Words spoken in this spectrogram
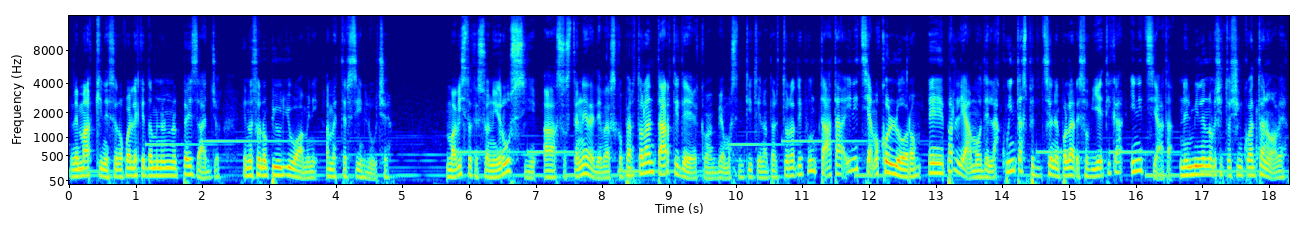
Le macchine sono quelle che dominano il paesaggio e non sono più gli uomini a mettersi in luce ma visto che sono i russi a sostenere di aver scoperto l'Antartide, come abbiamo sentito in apertura di puntata, iniziamo con loro e parliamo della quinta spedizione polare sovietica iniziata nel 1959.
